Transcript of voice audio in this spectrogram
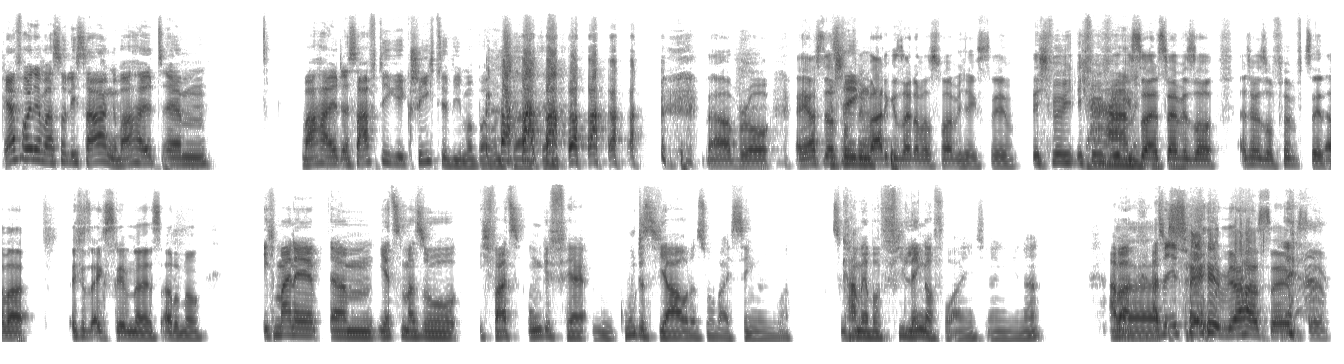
Ja, Freunde, was soll ich sagen? War halt, ähm, war halt eine saftige Geschichte, wie man bei uns sagt. Ja. Na, Bro. Ich hab's das schon privat gesagt, aber es freut mich extrem. Ich fühle mich, ich fühl mich Ja, wirklich so, als wären wir so, als wären wir so 15, aber ich find's extrem nice. I don't know. Ich meine, ähm, jetzt mal so, ich war jetzt ungefähr ein gutes Jahr oder so, war ich Single nur. Es kam mir aber viel länger vor eigentlich irgendwie, ne? Aber, äh, also es, Same, ja, same, same.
